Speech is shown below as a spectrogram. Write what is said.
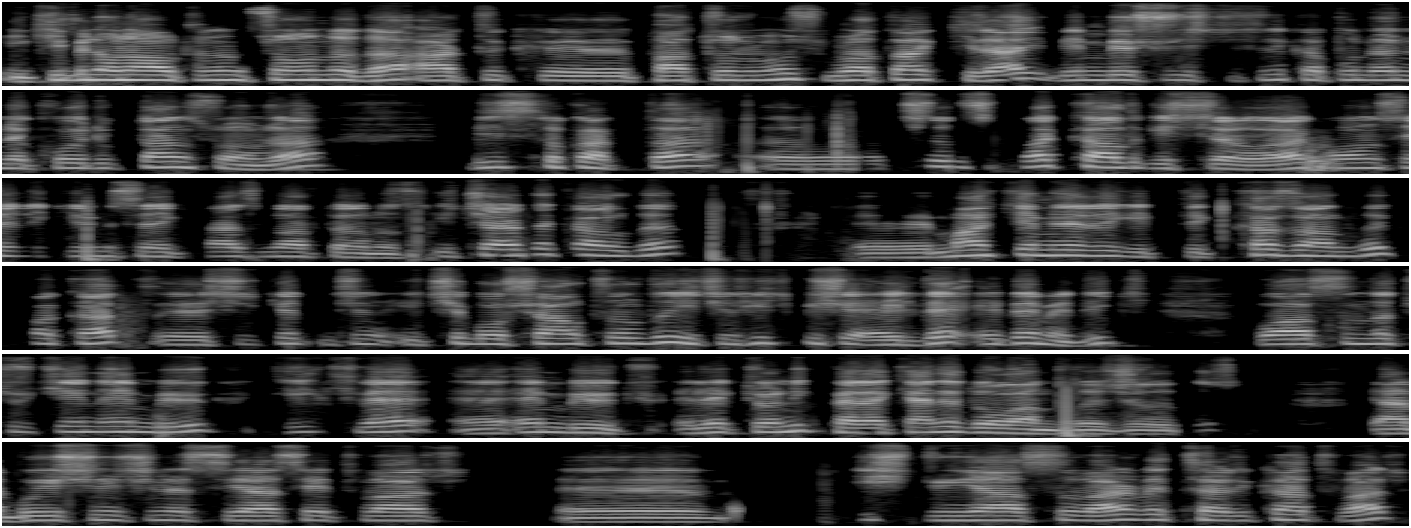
2016'nın sonunda da artık e, patronumuz Murat Akkiray 1500 işçisini kapının önüne koyduktan sonra biz sokakta e, çırılçıplak kaldık işçiler olarak. 10 senelik 20 senelik tazminatlarımız içeride kaldı. E, mahkemelere gittik, kazandık. Fakat e, şirket için içi boşaltıldığı için hiçbir şey elde edemedik. Bu aslında Türkiye'nin en büyük, ilk ve e, en büyük elektronik perakende dolandırıcılığıdır. Yani bu işin içinde siyaset var, e, iş dünyası var ve tarikat var.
